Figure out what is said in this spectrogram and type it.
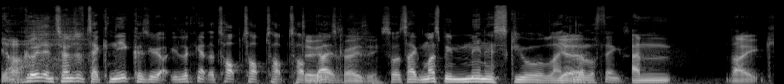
Yeah. good in terms of technique because you're you're looking at the top, top, top, top Dude, guys. it's crazy. So it's like must be minuscule like Yeah. little things. and like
